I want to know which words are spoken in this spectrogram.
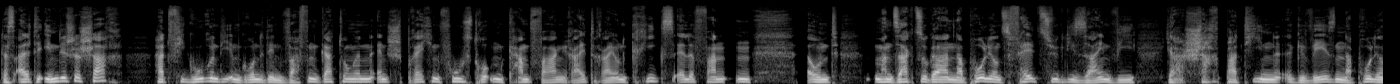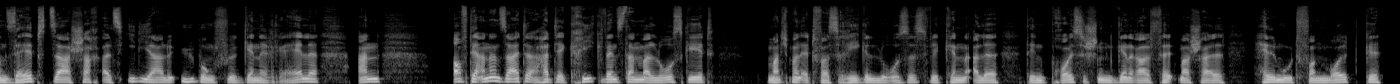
Das alte indische Schach hat Figuren, die im Grunde den Waffengattungen entsprechen, Fußtruppen, Kampfwagen, Reiterei und Kriegselefanten. Und man sagt sogar, Napoleons Feldzüge, die seien wie ja, Schachpartien gewesen. Napoleon selbst sah Schach als ideale Übung für Generäle an. Auf der anderen Seite hat der Krieg, wenn es dann mal losgeht, manchmal etwas Regelloses. Wir kennen alle den preußischen Generalfeldmarschall Helmut von Moltke,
